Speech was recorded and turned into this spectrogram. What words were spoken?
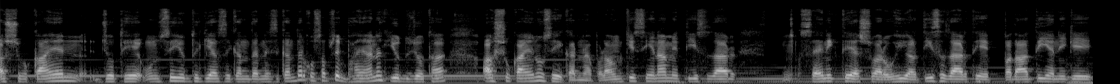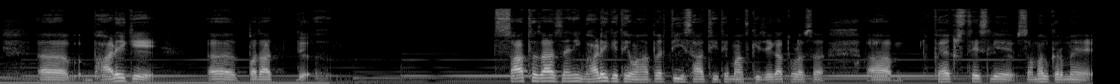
अश्वकायन जो थे, उनसे युद्ध किया सिकंदर ने। सिकंदर को सबसे भयानक युद्ध जो था अश्वकायनों से ही करना पड़ा। उनकी सेना में तीस हज़ार सैनिक थे, अश्वारोही अड़तीस हज़ार थे पदाती, यानी कि भाड़े के पदा सात हज़ार सैनिक भाड़े के थे वहाँ पर। तीस हाथी थे, माफ़ कीजिएगा, थोड़ा सा फैक्ट्स थे, इसलिए संभल कर मैं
